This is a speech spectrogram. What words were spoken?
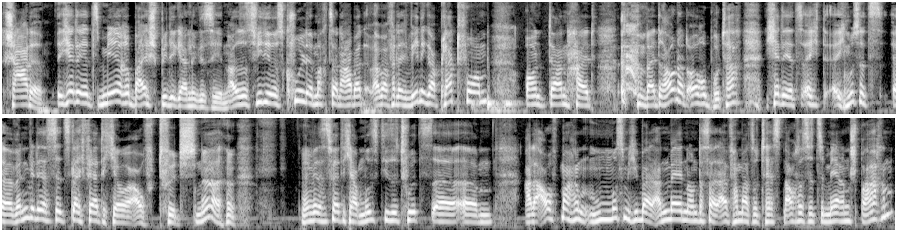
Schade. Ich hätte jetzt mehrere Beispiele gerne gesehen. Also das Video ist cool, der macht seine Arbeit, aber vielleicht weniger Plattform und dann halt bei 300 Euro pro Tag. Ich hätte jetzt echt, ich muss jetzt, äh, wenn wir das jetzt gleich fertig auf Twitch, ne? Wenn wir das fertig haben, muss ich diese Tools äh, ähm, alle aufmachen, muss mich überall anmelden und das halt einfach mal so testen. Auch das jetzt in mehreren Sprachen.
